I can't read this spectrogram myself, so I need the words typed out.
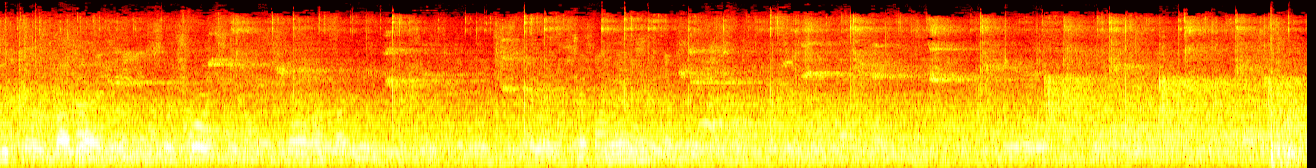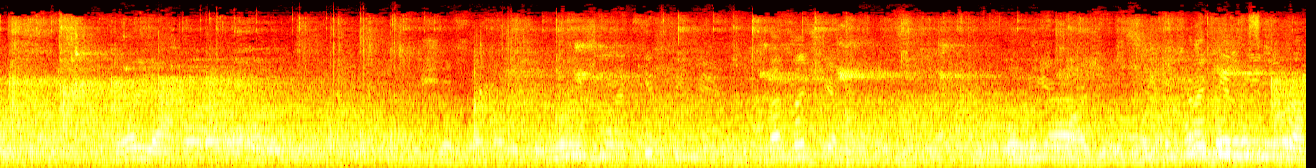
Гиперовый подача. Оля. Да зачем? помоги. Ракеты не прав.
